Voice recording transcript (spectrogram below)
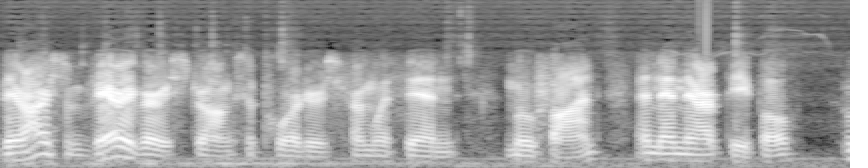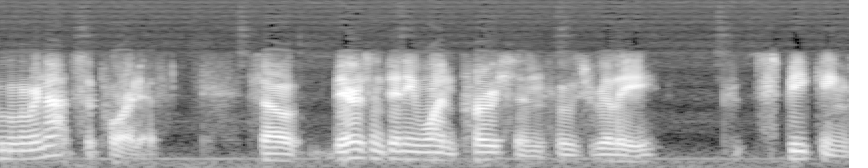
there are some very, very strong supporters from within MUFON, and then there are people who are not supportive. So there isn't any one person who's really speaking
